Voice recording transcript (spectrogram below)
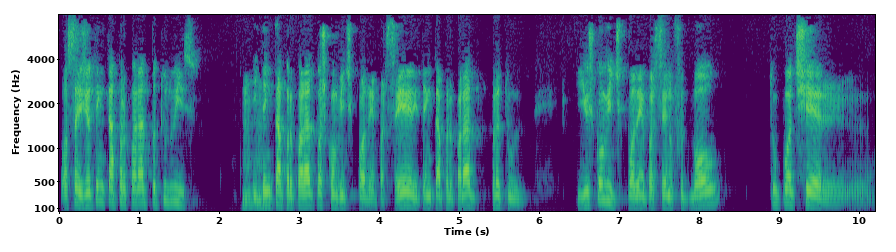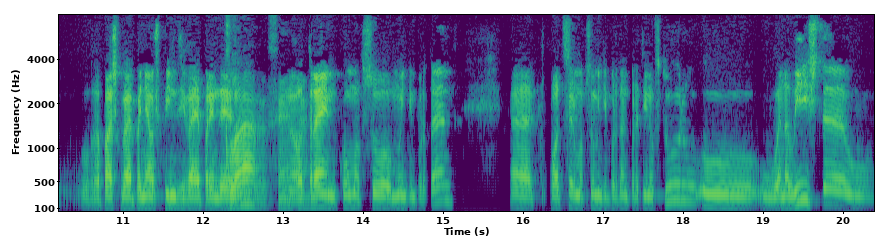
Ou seja, eu tenho que estar preparado para tudo isso. Uhum. E tenho que estar preparado para os convites que podem aparecer e tenho que estar preparado para tudo. E os convites que podem aparecer no futebol, tu podes ser o rapaz que vai apanhar os pinos e vai aprender claro, sim, ao sim. treino com uma pessoa muito importante, uh, que pode ser uma pessoa muito importante para ti no futuro, o, o analista, o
